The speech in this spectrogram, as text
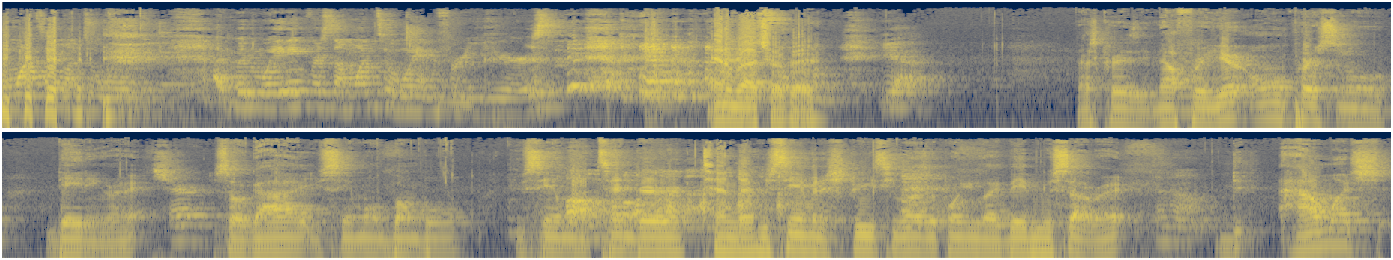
I want someone to win. I've been waiting for someone to win for years. In a retrograde. yeah, That's crazy. Now, for your own personal dating, right? sure. So, a guy, you see him on Bumble, you see him on. Tinder, Tinder. you see him in the streets, he runs up on you like, baby, what's up, right? Uh-huh. Do, how much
